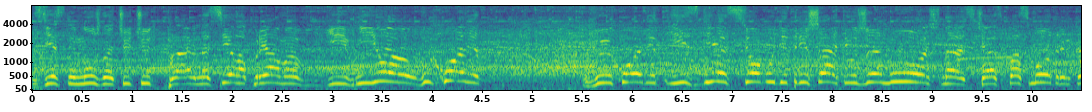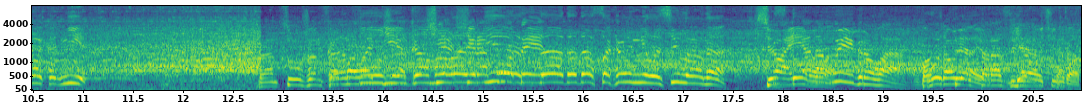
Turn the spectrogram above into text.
Здесь им нужно чуть-чуть правильно села прямо в- и в нее выходит. Выходит. И здесь все будет решать уже мощно. Сейчас посмотрим, как они. Француженка, молодец. Француженка молодец, молодец. работает. Да, да, да, сохранила силы она. Все, и она выиграла. Вот Поздравляю. это Я очень рад.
